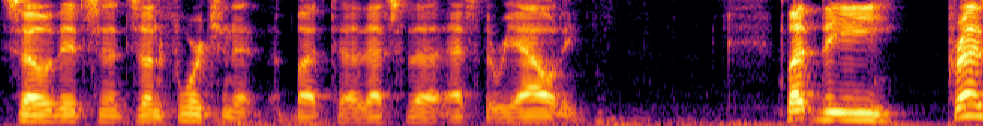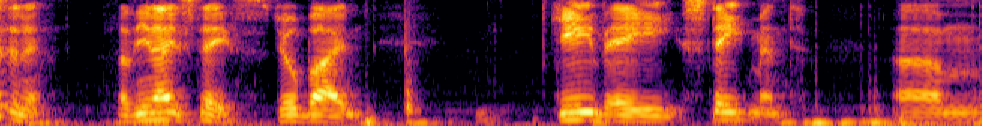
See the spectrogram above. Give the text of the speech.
So it's it's unfortunate, but uh, that's the that's the reality. But the president of the United States, Joe Biden, gave a statement um,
